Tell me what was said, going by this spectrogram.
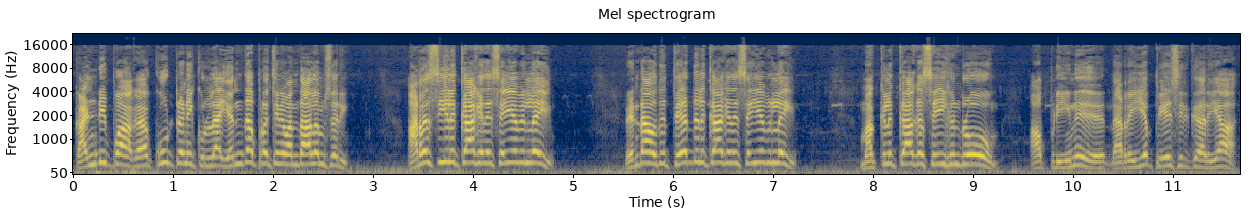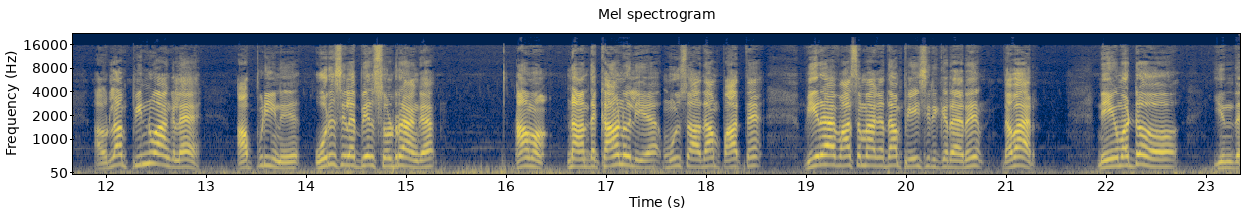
கண்டிப்பாக கூட்டணிக்குள்ளே எந்த பிரச்சனை வந்தாலும் சரி. அரசியலுக்காக இதை செய்யவில்லை. ரெண்டாவது தேர்தலுக்காக இதை செய்யவில்லை. மக்களுக்காக செய்கின்றோம். அப்படின்னு நிறைய பேசியிருக்காருயா அவர்லாம் பின்வாங்கல. அப்படின்னு ஒரு சில பேர் சொல்கிறாங்க ஆமாம் நான் அந்த காணொலியை முழுசாக தான் பார்த்தேன். வீராவாசமாக தான் பேசியிருக்கிறாரு. தவார் நீங்கள் மட்டும் இந்த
